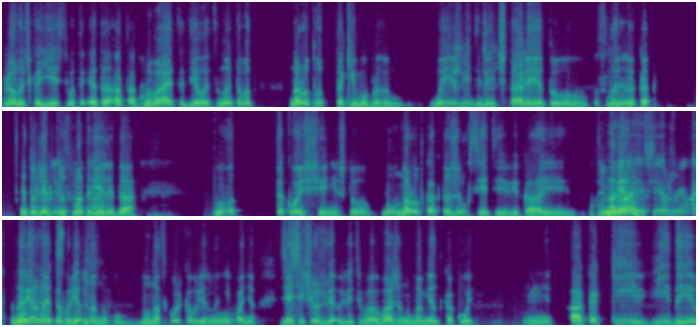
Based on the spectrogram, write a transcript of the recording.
пленочка есть. Вот это от, отмывается, делается. Но это вот народ вот таким образом. Мы видели, читали эту, э, как, эту лекцию, лекцию смотрели, да. да. Ну вот такое ощущение, что ну, народ как-то жил все эти века. И, да, наверное, и все живы. Наверное, это вредно, но ну, насколько вредно, ну... непонятно. Здесь еще ведь важен момент какой. А какие виды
